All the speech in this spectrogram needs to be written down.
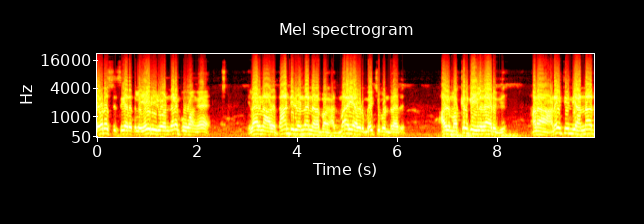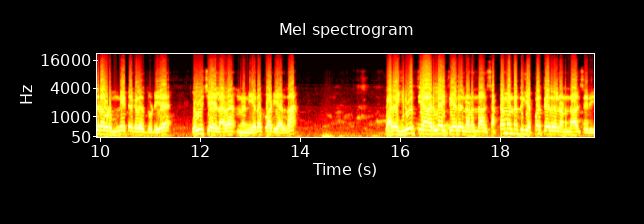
எவரெஸ்ட் சிகரத்துல ஏறிடுவோன்னு தானே போவாங்க. எல்லாரும் நான் அதை தாண்டிடுவேன்னு தான் நினைப்பாங்க. அது மாதிரி அவர் முயற்சி பண்றாரு. அது மக்கள் கையில தான் இருக்கு. ஆனா அனைத்து இந்திய அண்ணா திராவிட முன்னேற்ற கழகத்துடைய பொதுச் செயலாளர் எடப்பாடியார் தான். வர இருபத்தி ஆறுல தேர்தல் நடந்தாலும் சட்டமன்றத்துக்கு எப்ப தேர்தல் நடந்தாலும் சரி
